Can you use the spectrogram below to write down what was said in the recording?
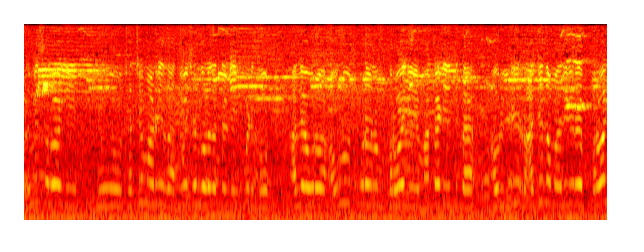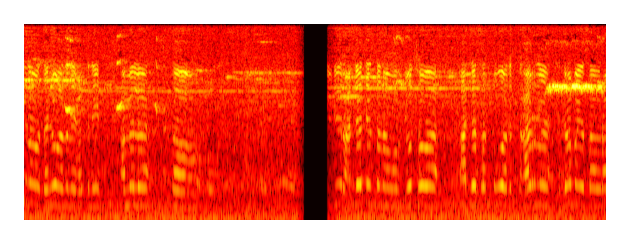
ಒಡಮೆ ಸಲುವಾಗಿ ನೀವು ಚರ್ಚೆ ಮಾಡಿ ಅಧಿವೇಶನದೊಳಗೆ ಅಂತೇಳಿ ಇದು ಮಾಡಿದ್ದು. ಅಲ್ಲಿ ಅವರು ಅವರು ಕೂಡ ನಮ್ಮ ಪರವಾಗಿ ಮಾತಾಡಿ ಅಂತ ಅವ್ರಿಗೆ ಇಡೀ ರಾಜ್ಯದ ಮಾದಿಗರ ಪರವಾಗಿ ನಾವು ಧನ್ಯವಾದನೆ ಹೇಳ್ತೀನಿ. ಆಮೇಲೆ ಇಡೀ ರಾಜ್ಯಾದ್ಯಂತ ನಾವು ಒಂದು ಜೋತ್ಸವ ಆಚರಿಸತ್ತು ಅದಕ್ಕೆ ಕಾರಣ ಸಿದ್ದರಾಮಯ್ಯ ಸಾಹೇಬ್ರ,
